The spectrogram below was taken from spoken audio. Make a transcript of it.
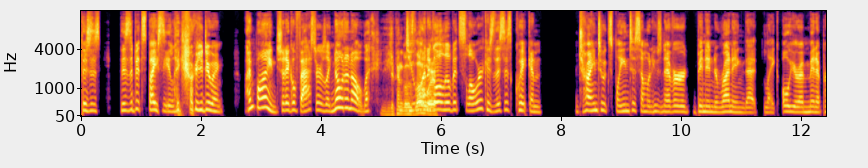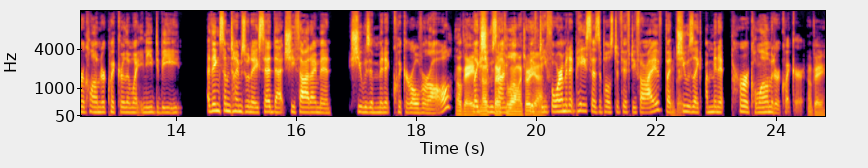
this is this is a bit spicy. Like, how are you doing? I'm fine. Should I go faster? I was like, no, no, no. Like, you can go do you want to go a little bit slower? Because this is quick. And trying to explain to someone who's never been into running that, like, oh, you're a minute per kilometer quicker than what you need to be. I think sometimes when I said that, she thought I meant she was a minute quicker overall, okay, like she was on kilometer. Yeah. 54 minute pace as opposed to 55. But Okay. she was like a minute per kilometer quicker. Okay.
